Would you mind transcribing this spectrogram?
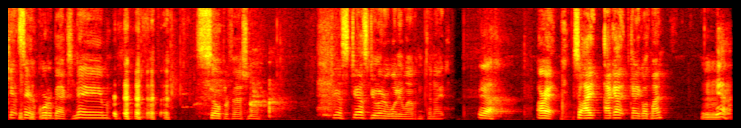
Can't say our quarterback's name. So professional. Just just doing our 111 tonight. Yeah. All right. So I I got can I go with mine? Mm. Yeah.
